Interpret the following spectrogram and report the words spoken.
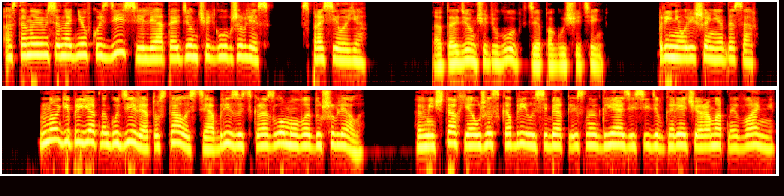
Остановимся на дневку здесь или отойдем чуть глубже в лес? Спросила я. Отойдем чуть вглубь, где погуще тень. Принял решение Десар. Ноги приятно гудели от усталости, а близость к разлому воодушевляла. В мечтах я уже скоблила себя от лесной грязи, сидя в горячей ароматной ванне,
